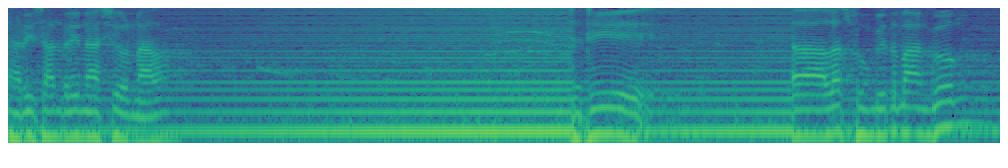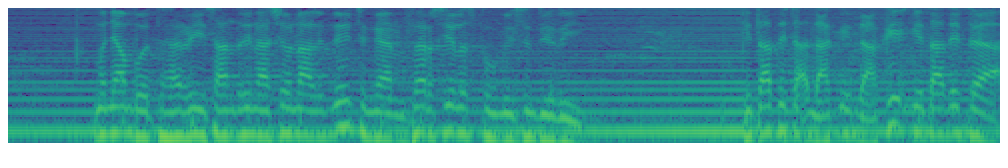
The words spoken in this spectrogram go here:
Hari Santri Nasional. Jadi uh, Les Bumi Temanggung menyambut Hari Santri Nasional ini dengan versi Les Bumi sendiri. Kita tidak daki-daki, kita tidak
